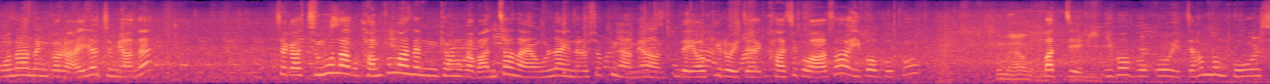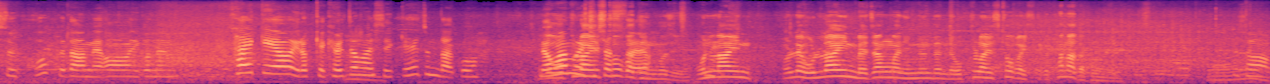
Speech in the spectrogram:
원하는 거를 알려주면은 제가 주문하고 반품하는 경우가 많잖아요 온라인으로 쇼핑하면. 근데 여기로 이제 가지고 와서 입어보고 구매하고. 맞지 음. 입어보고 이제 한번 볼수 있고 그 다음에 어 이거는 살게요 이렇게 결정할 음. 수 있게 해준다고 명함을 오프라인 store가 된 주셨어요 거지. 온라인 원래 온라인 매장만 있는 데인데 오프라인 store가 있으니까 편하다 그러면. 그래서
